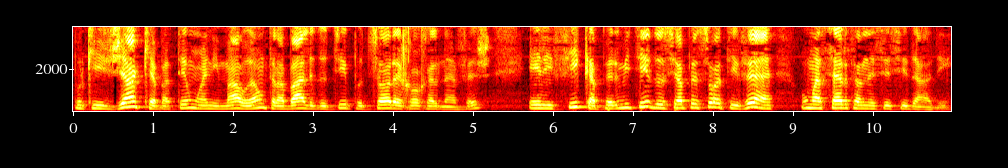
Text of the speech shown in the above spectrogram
Porque já que abater um animal é um trabalho do tipo Tzorech Ochel Nefesh, ele fica permitido se a pessoa tiver uma certa necessidade.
